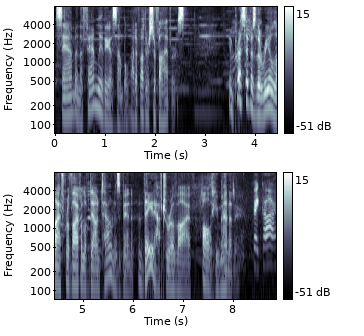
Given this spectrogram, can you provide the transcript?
Sam, and the family they assemble out of other survivors. Impressive as the real life revival of downtown has been, they'd have to revive all humanity. Great car.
